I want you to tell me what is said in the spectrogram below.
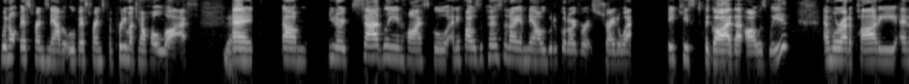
we're not best friends now, but we are best friends for pretty much our whole life. Yeah. And, um, you know, sadly in high school, and if I was the person that I am now, we would have got over it straight away. He kissed the guy that I was with, and we are at a party, and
